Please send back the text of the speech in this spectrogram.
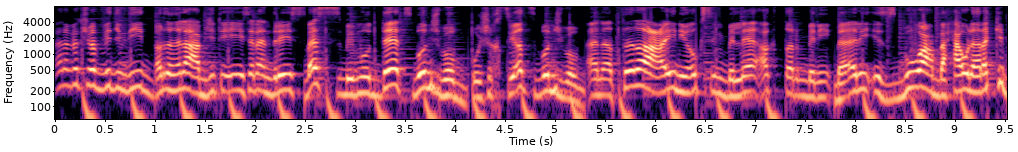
أهلا بك شباب في فيديو جديد. النهارده هنلعب GTA San Andreas بس بمودات سبونج بوب وشخصيات سبونج بوب أنا طلع عيني اقسم بالله أكتر بني بقالي أسبوع بحاول اركب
